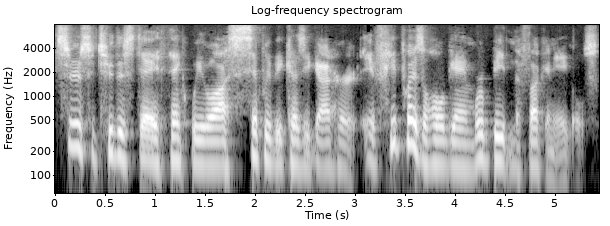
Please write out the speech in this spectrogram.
seriously to this day think we lost simply because he got hurt. If he plays the whole game, we're beating the fucking Eagles.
